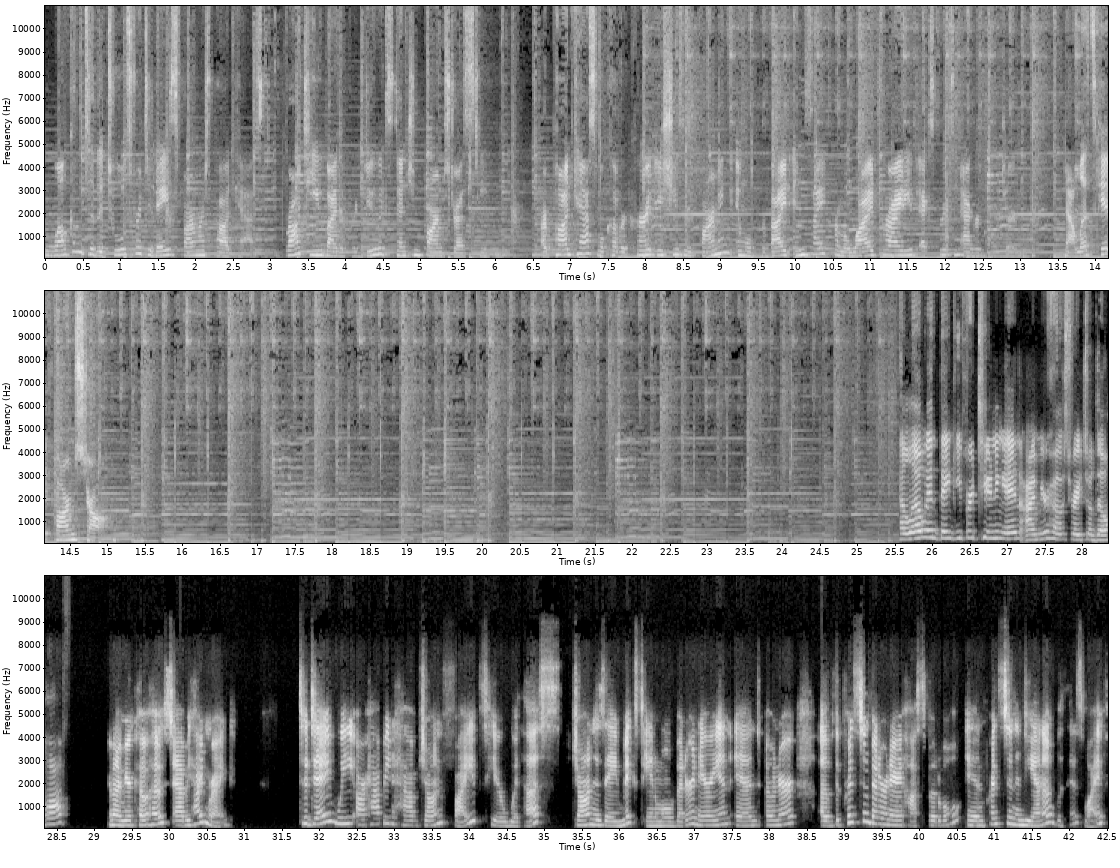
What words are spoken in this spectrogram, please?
Welcome to the Tools for Today's Farmers podcast, brought to you by the Purdue Extension Farm Stress Team. Our podcast will cover current issues in farming and will provide insight from a wide variety of experts in agriculture. Now let's get farm strong. Hello, and thank you for tuning in. I'm your host, Rachel Dilhoff. And I'm your co host, Abby Heidenreich. Today, we are happy to have John Feutz here with us. John is a mixed animal veterinarian and owner of the Princeton Veterinary Hospital in Princeton, Indiana, with his wife.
